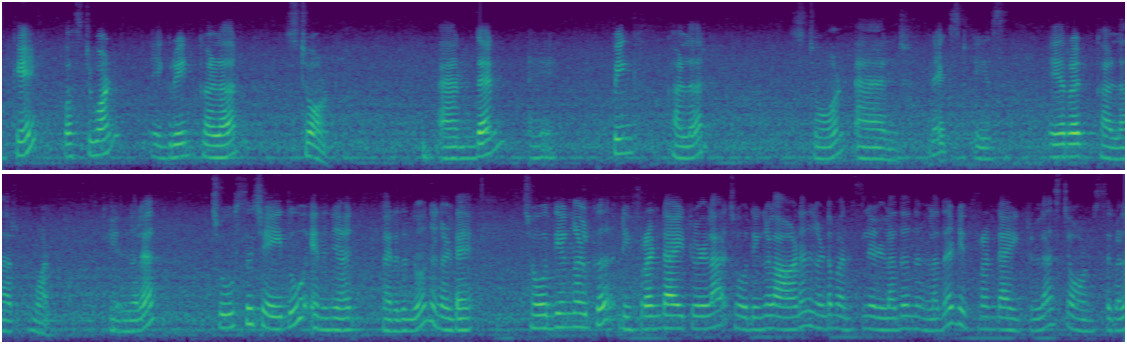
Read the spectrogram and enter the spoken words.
Okay first one a green colour stone and then a pink colour stone and next is a red colour one നിങ്ങൾ ചൂസ് ചെയ്തു എന്ന് ഞാൻ കരുതുന്നു. നിങ്ങളുടെ ചോദ്യങ്ങൾക്ക് ഡിഫറെന്റ് ആയിട്ടുള്ള ചോദ്യങ്ങളാണ് നിങ്ങളുടെ മനസ്സിലുള്ളത് എന്നുള്ളത് ഡിഫറെന്റ് ആയിട്ടുള്ള സ്റ്റോൺസുകൾ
